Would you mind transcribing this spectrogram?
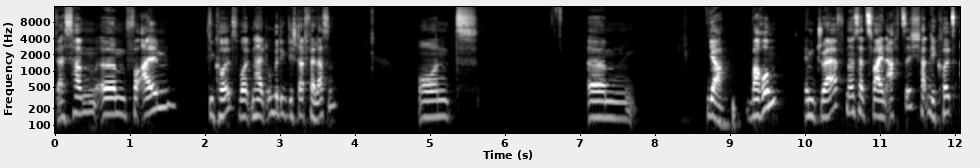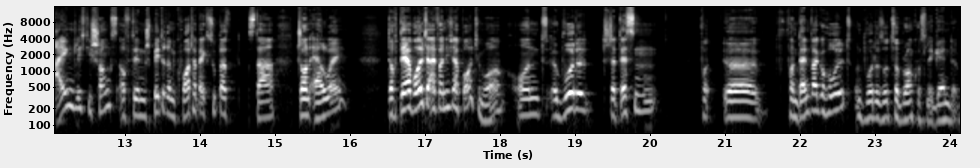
Das haben ähm, vor allem die Colts wollten halt unbedingt die Stadt verlassen. Und ähm, ja, warum? Im Draft 1982 hatten die Colts eigentlich die Chance auf den späteren Quarterback-Superstar John Elway. Doch der wollte einfach nicht nach Baltimore und wurde stattdessen von, äh, von Denver geholt und wurde so zur Broncos-Legende.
